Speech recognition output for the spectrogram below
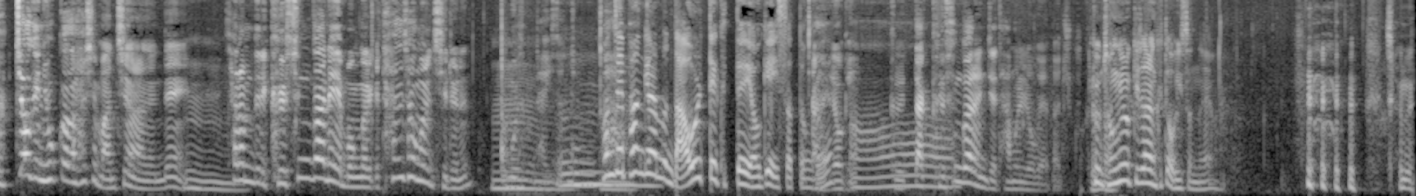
극적인 효과가 사실 많지는 않았는데 음. 사람들이 그 순간에 뭔가 이렇게 탄성을 지르는 그 모습은 다 있었죠. 음, 헌재 판결문 나올 때 그때 여기에 있었던 아, 거예요? 여기 어. 그딱 그 순간을 이제 담으려고 해가지고 그럼 정유럽 기자는 그때 어디 있었나요? 저는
